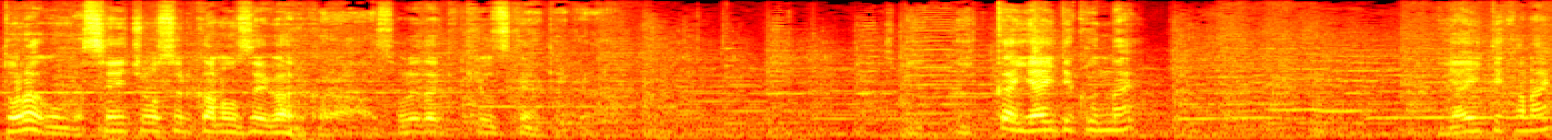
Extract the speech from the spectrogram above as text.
ドラゴンが成長する可能性があるからそれだけ気をつけなきゃいけない一回焼いてくんない？焼いてかない？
